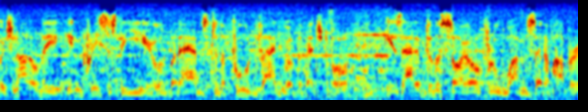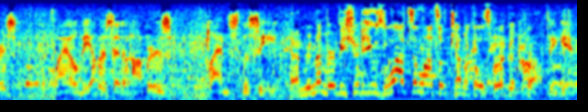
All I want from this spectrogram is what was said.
which not only increases the yield but adds to the food value of the vegetable, is added to the soil through one set of hoppers, while the other set of hoppers plants the seed. And remember, be sure to use lots and lots of chemicals for a good crop. begins.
